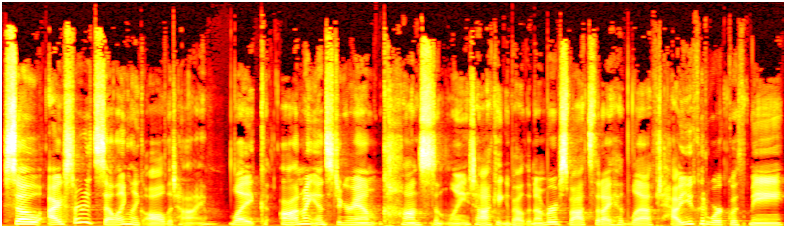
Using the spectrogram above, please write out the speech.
So I started selling like all the time, like on my Instagram, constantly talking about the number of spots that I had left, how you could work with me.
